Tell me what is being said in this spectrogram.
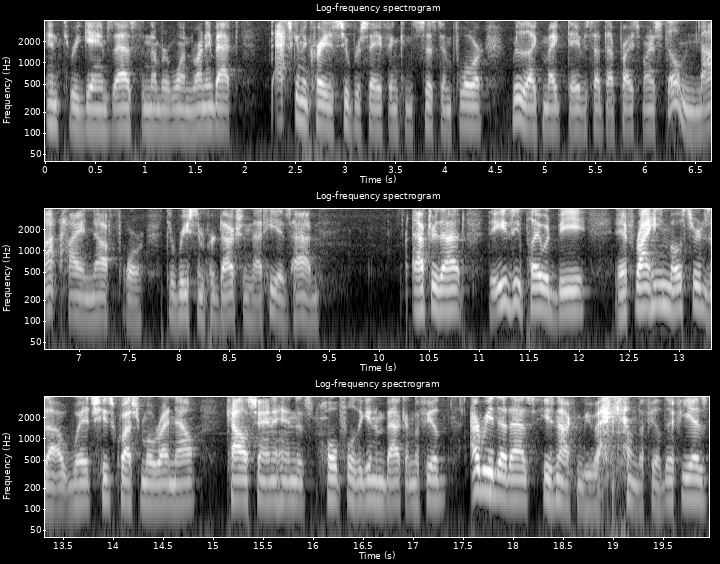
in three games as the number one running back. That's going to create a super safe and consistent floor. Really like Mike Davis at that price point. Still not high enough for the recent production that he has had. After that, the easy play would be if Raheem Mostert's out, which he's questionable right now. Kyle Shanahan is hopeful to get him back on the field. I read that as he's not going to be back on the field. If he is,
